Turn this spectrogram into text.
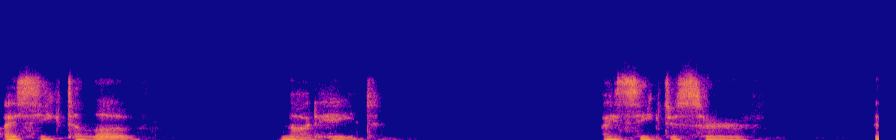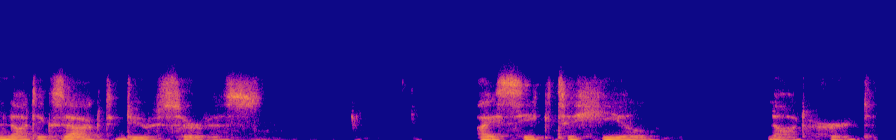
I seek to love, not hate. I seek to serve and not exact due service. I seek to heal, not hurt.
